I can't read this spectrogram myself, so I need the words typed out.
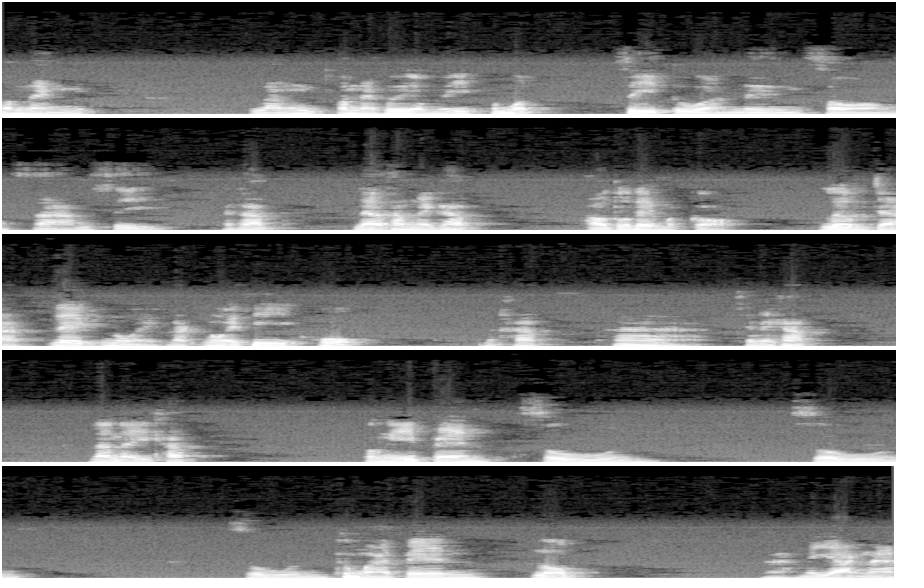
ตำแหน่ง หลังตำแหน่งทศนิยมนี้ทั้งหมด4ตัว1 2 3 4นะครับ แล้วทำไงครับ เอาตัวเลขมากรอเริ่มจากเลขหน่วยหลักหน่วยที่6นะครับ5ใช่ไหมครับ แล้วไหนอีกครับ ตรงนี้เป็นศูนย์ 0 0 0เครื่องหมายเป็นลบนะไม่ยากนะ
